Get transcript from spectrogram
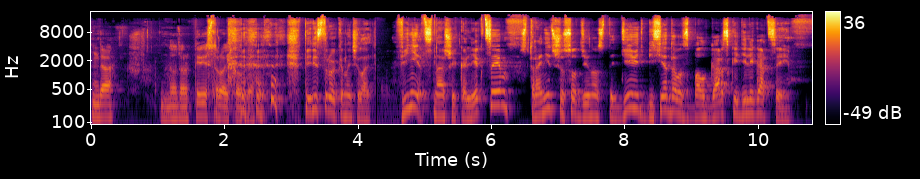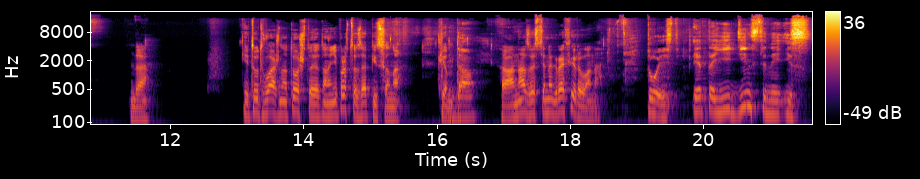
Да, доктор, перестройка уже. Перестройка началась. Венец нашей коллекции, страниц 699, беседа с болгарской делегацией. Да. И тут важно то, что это не просто записано кем-то, да. а она застенографирована. То есть это единственный из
